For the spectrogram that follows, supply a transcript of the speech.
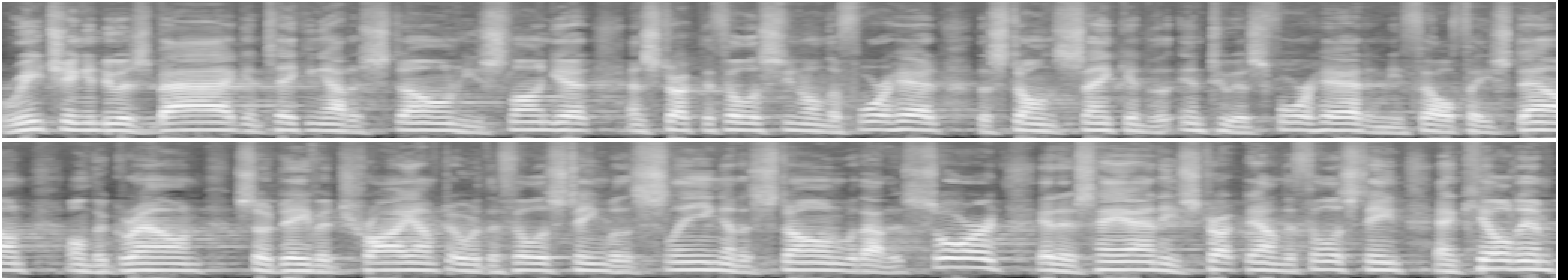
reaching into his bag and taking out a stone. He slung it and struck the Philistine on the forehead. The stone sank into, into his forehead and he fell face down on the ground. So David triumphed over the Philistine with a sling and a stone without a sword in his hand. He struck down the Philistine and killed him.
